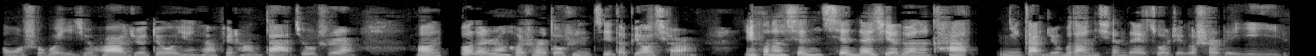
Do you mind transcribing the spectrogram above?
跟我说过一句话，我觉得对我影响非常大，就是，嗯，做的任何事儿都是你自己的标签。你可能现现在阶段的看，你感觉不到你现在做这个事儿的意义。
